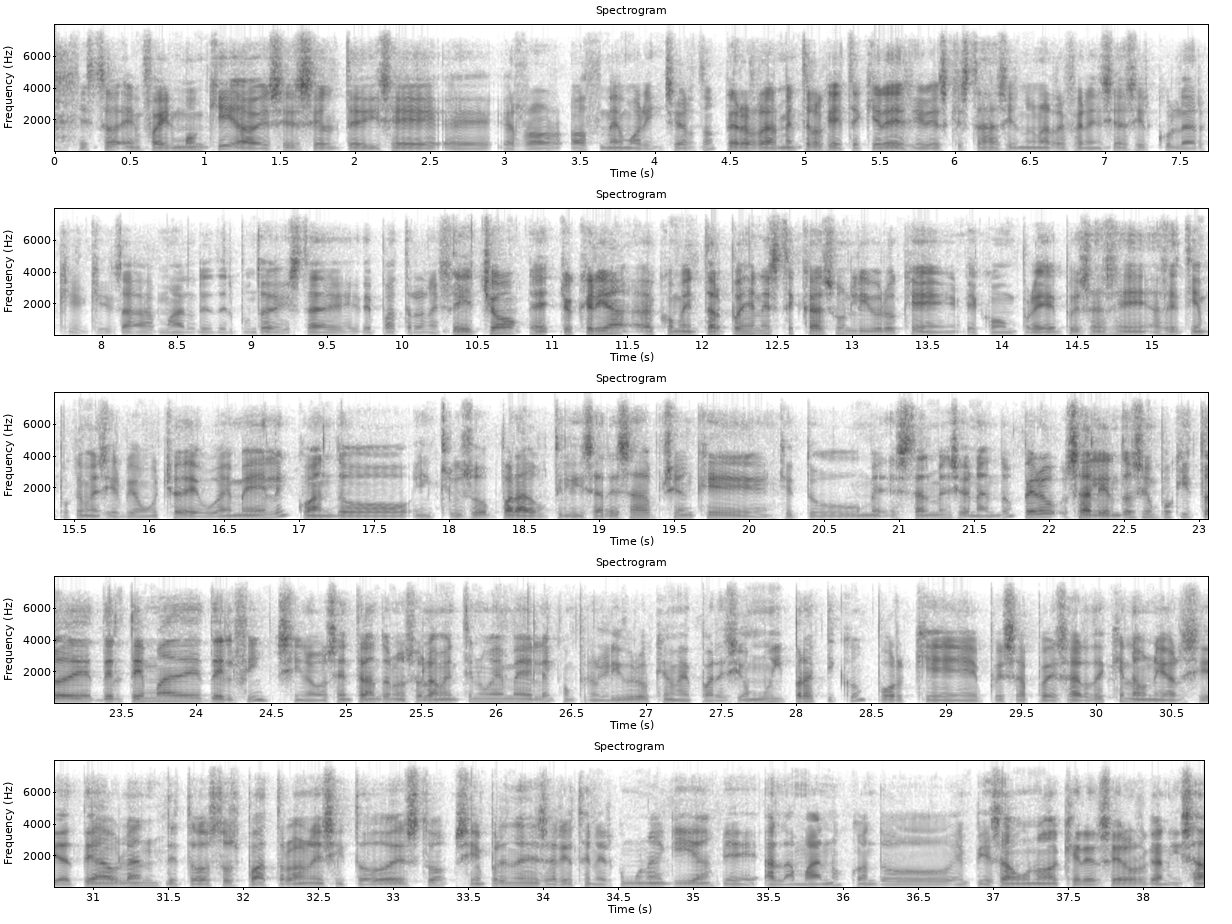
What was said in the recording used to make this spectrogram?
esto en FireMonkey a veces él te dice eh, error of memory, ¿cierto? Pero realmente lo que te quiere decir es que estás haciendo una referencia circular que, que está mal desde el punto de vista de, de patrones. De hecho, eh, yo quería comentar pues en este caso un libro que, que, compré pues hace, hace tiempo que me sirvió mucho de UML, cuando incluso para utilizar esa opción que, que tú me estás mencionando, pero saliéndose un poquito de, del tema de Delphi, sino centrándonos solamente en UML, compré un libro que me pareció muy práctico porque pues a pesar de que en la universidad te hablan de todos estos patrones y todo esto, siempre es necesario tener como una guía eh, a la mano cuando empieza uno a querer ser organizado,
